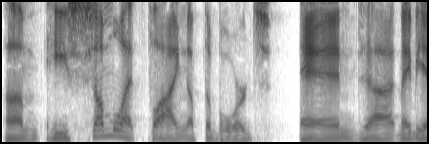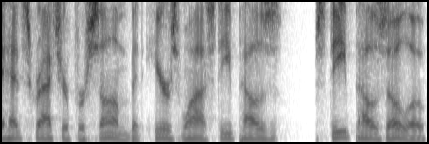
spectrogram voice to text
Um, he's somewhat flying up the boards and uh, maybe a head scratcher for some, but here's why. Steve Palaz- Steve Palazzolo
